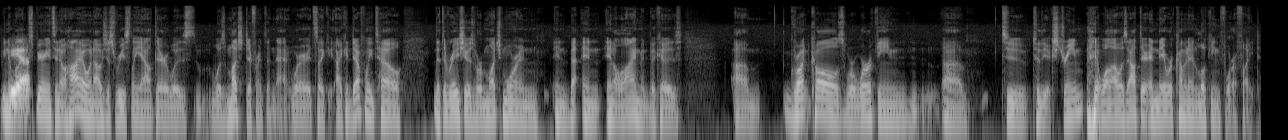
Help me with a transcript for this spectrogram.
you know, yeah. my experience in Ohio when I was just recently out there was was much different than that, where it's like I could definitely tell that the ratios were much more in in in, in alignment because um, grunt calls were working uh, to to the extreme while I was out there, and they were coming in looking for a fight.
